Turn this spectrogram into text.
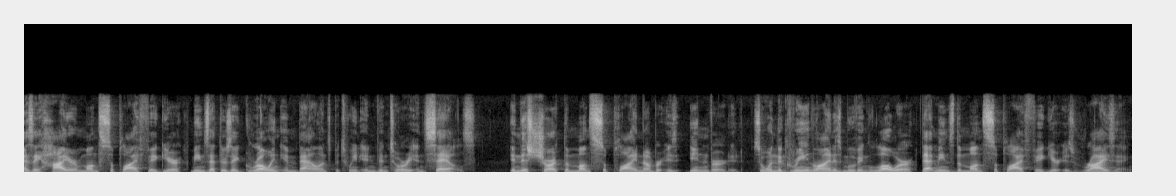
as a higher month supply figure means that there's a growing imbalance between inventory and sales. In this chart, the month supply number is inverted, so when the hmm. green line is moving lower, that means the month supply figure is rising.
